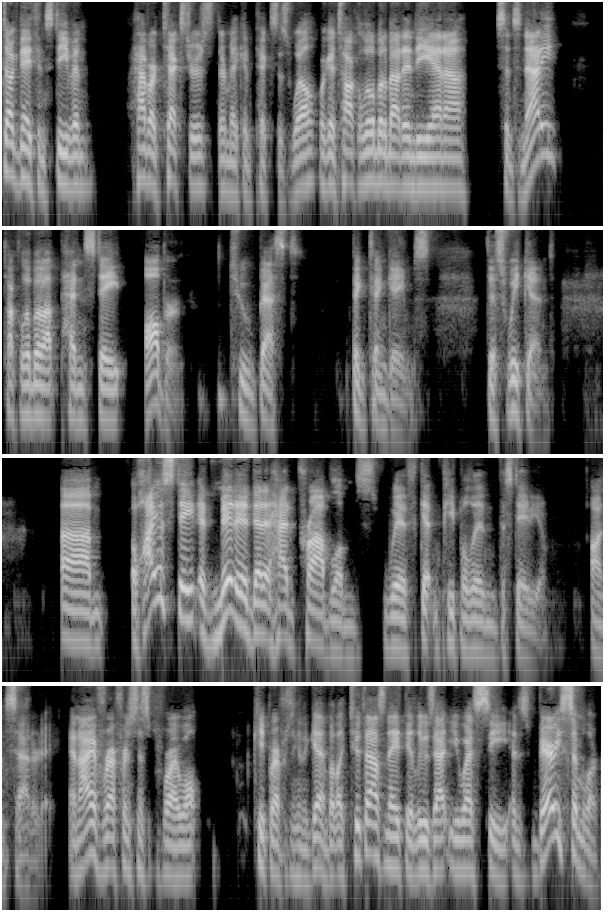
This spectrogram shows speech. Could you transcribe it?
Doug, Nathan, Steven have our texters. They're making picks as well. We're going to talk a little bit about Indiana, Cincinnati, talk a little bit about Penn State, Auburn, two best Big Ten games this weekend. Um, Ohio State admitted that it had problems with getting people in the stadium on Saturday. And I have referenced this before. I won't keep referencing it again, but like 2008, they lose at USC, and it's very similar.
